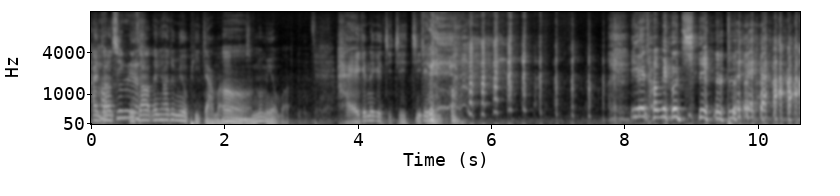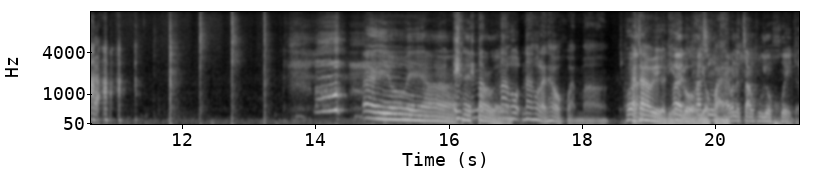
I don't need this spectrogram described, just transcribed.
哎，你知道你知道，那他就没有皮夹嘛？嗯，什么都没有嘛？还跟那个姐姐借，因为他没有钱，对呀。哎呦喂呀！太棒了！那后那后来他有还吗？还在有联络，有还。台湾的账户用汇的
